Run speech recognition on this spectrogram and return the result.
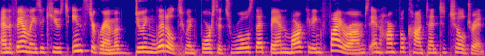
and the families accused Instagram of doing little to enforce its rules that ban marketing firearms and harmful content to children.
